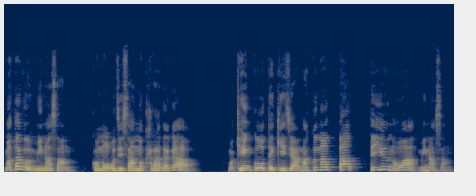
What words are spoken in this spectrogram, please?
まあ多分皆さんこのおじさんの体がまあ、健康的じゃなくなったっていうのは皆さん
